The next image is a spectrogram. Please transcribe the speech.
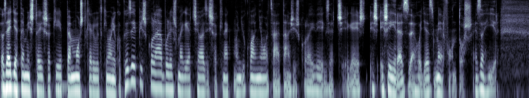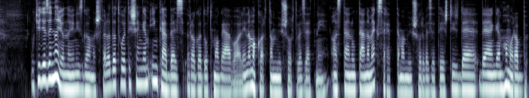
az egyetemista is, aki éppen most került ki mondjuk a középiskolából, és megértse az is, akinek mondjuk van 8 általános iskolai végzettsége, és, és, és érezze, hogy ez miért fontos, ez a hír. Úgyhogy ez egy nagyon-nagyon izgalmas feladat volt, és engem inkább ez ragadott magával. Én nem akartam műsort vezetni. Aztán utána megszerettem a műsorvezetést is, de, de engem hamarabb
